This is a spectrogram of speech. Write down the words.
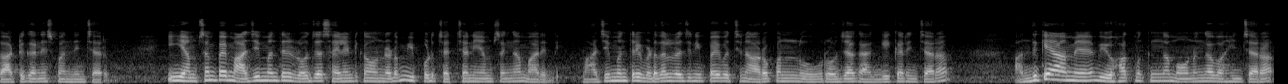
ఘాటుగానే స్పందించారు. ఈ అంశంపై మాజీ మంత్రి రోజా సైలెంట్గా ఉండడం ఇప్పుడు చర్చనీయాంశంగా మారింది. మాజీ మంత్రి విడదల రజనీపై వచ్చిన ఆరోపణలు రోజాగా అంగీకరించారా? అందుకే ఆమె వ్యూహాత్మకంగా మౌనంగా వహించారా?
